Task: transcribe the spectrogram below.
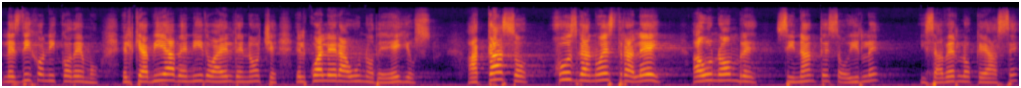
Les dijo Nicodemo, el que había venido a él de noche, el cual era uno de ellos. ¿Acaso juzga nuestra ley a un hombre sin antes oírle y saber lo que hace?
